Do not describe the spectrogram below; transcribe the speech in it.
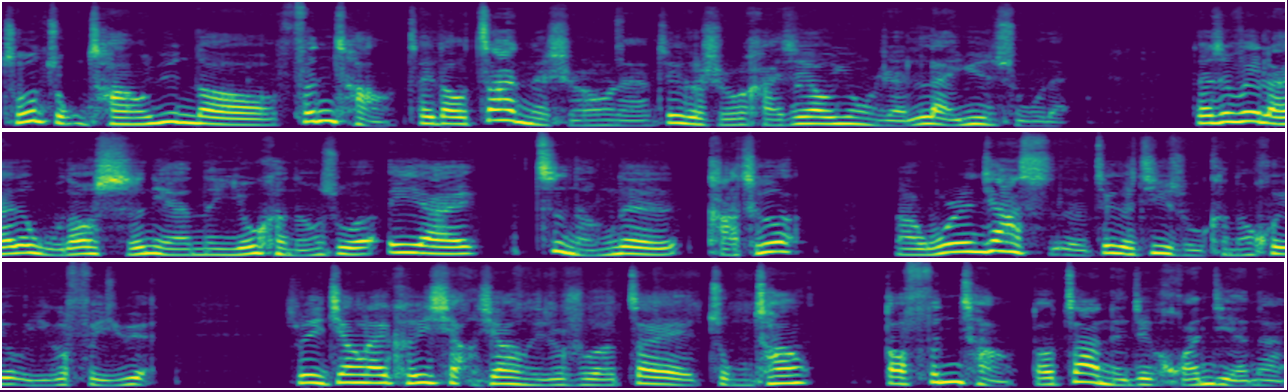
从总仓运到分仓再到站的时候呢，这个时候还是要用人来运输的。但是未来的五到十年呢，有可能说 AI 智能的卡车啊，无人驾驶这个技术可能会有一个飞跃，所以将来可以想象的就是说，在总仓到分仓到站的这个环节呢，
